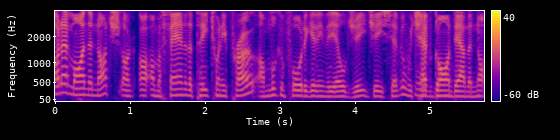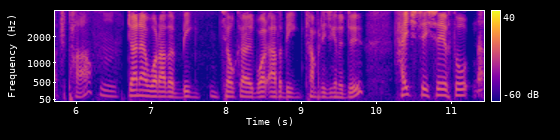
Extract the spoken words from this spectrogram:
I don't mind the notch. Like, I'm a fan of the P20 Pro. I'm looking forward to getting the LG G7, which Yeah. have gone down the notch path. Hmm. Don't know what other big telco, what other big companies are going to do. HTC have thought, no,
